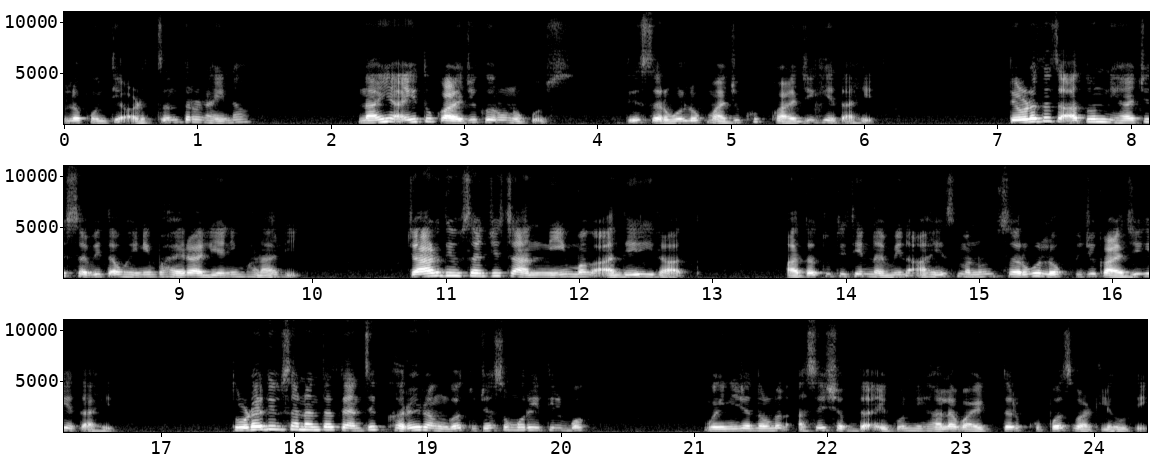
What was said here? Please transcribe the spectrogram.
तुला कोणती अडचण तर नाही ना? नाही आई तू काळजी करू नकोस. ते सर्व लोक माझी खूप काळजी घेत आहेत. तेवढ्यातच आतून नेहाची सविता वहिनी बाहेर आली आणि म्हणाली चार दिवसांची चांदणी मग अंधेरी रात. आता तू तिथे नवीन आहेस म्हणून सर्व लोक तुझी काळजी घेत आहेत. थोड्या दिवसानंतर त्यांचे खरे रंग तुझ्यासमोर येतील बघ. वहिनीच्या तोंडून असे शब्द ऐकून निहाला वाईट तर खूपच वाटले होते.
